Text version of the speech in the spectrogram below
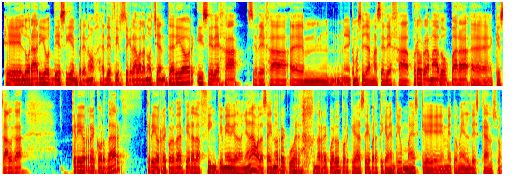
el horario de siempre, ¿no? Es decir, se graba la noche anterior y se deja, se deja, em, ¿cómo se llama? Se deja programado para eh, que salga creo recordar, creo recordar que era a las cinco y media de la mañana o a las seis, no recuerdo, no recuerdo porque hace prácticamente un mes que me tomé el descanso.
